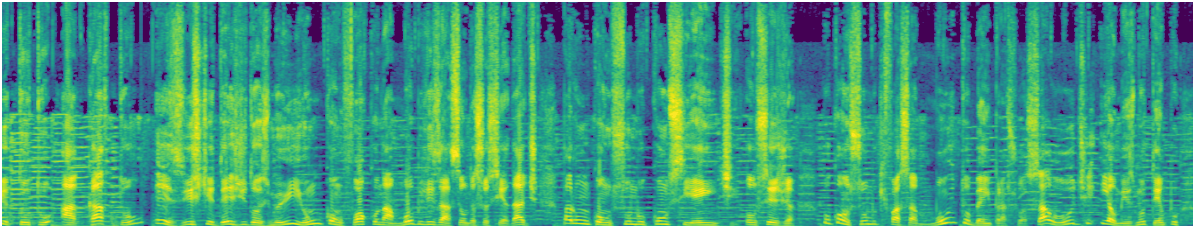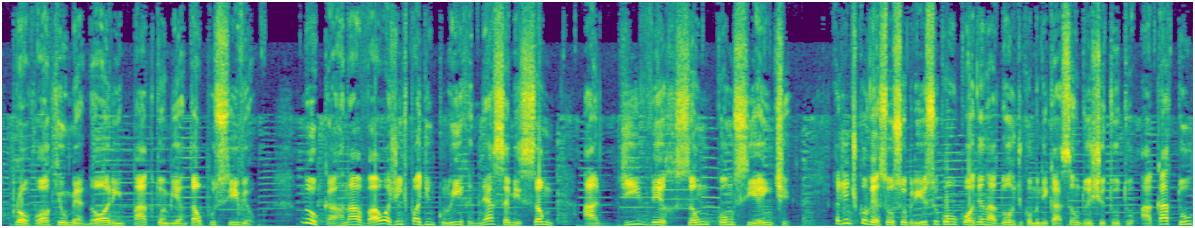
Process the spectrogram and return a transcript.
Instituto Acatu existe desde 2001 com foco na mobilização da sociedade para um consumo consciente, ou seja, o consumo que faça muito bem para a sua saúde e ao mesmo tempo provoque o menor impacto ambiental possível. No carnaval, a gente pode incluir nessa missão a diversão consciente. A gente conversou sobre isso com o coordenador de comunicação do Instituto Acatu,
